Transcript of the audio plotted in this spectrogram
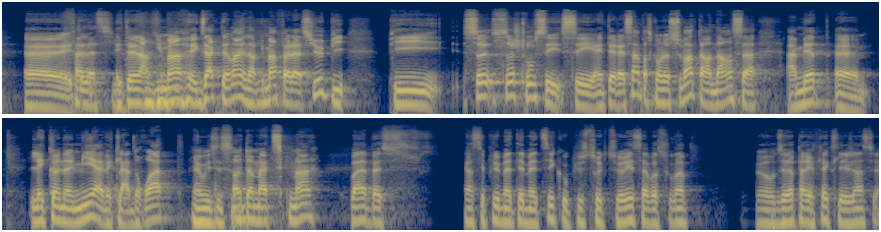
euh, est un- Fallacieux. Est un argument exactement un argument fallacieux. Puis, puis ça, ça, je trouve que c'est- c'est intéressant parce qu'on a souvent tendance à, à mettre euh, l'économie avec la droite Ben oui, c'est ça. automatiquement. Ouais, ben, quand c'est plus mathématique ou plus structuré, ça va souvent, on dirait par réflexe, les gens euh,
